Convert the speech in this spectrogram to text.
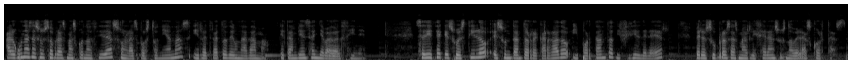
Algunas de sus obras más conocidas son Las Bostonianas y Retrato de una Dama, que también se han llevado al cine. Se dice que su estilo es un tanto recargado y por tanto difícil de leer, pero su prosa es más ligera en sus novelas cortas.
